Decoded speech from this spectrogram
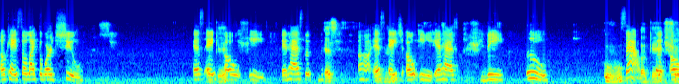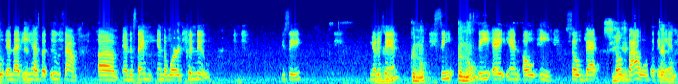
okay, so like the word shoe, S H O E. O. It has the S. uh S Mm-hmm. H O E. It has the oo Ooh. sound. Okay. That O and that Yeah. E has the oo sound. Um, and the same in the word canoe. You see? You Mm-hmm. Canoe. C Canoe. C A N O E. So that C. those vowels at the Canoe. end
